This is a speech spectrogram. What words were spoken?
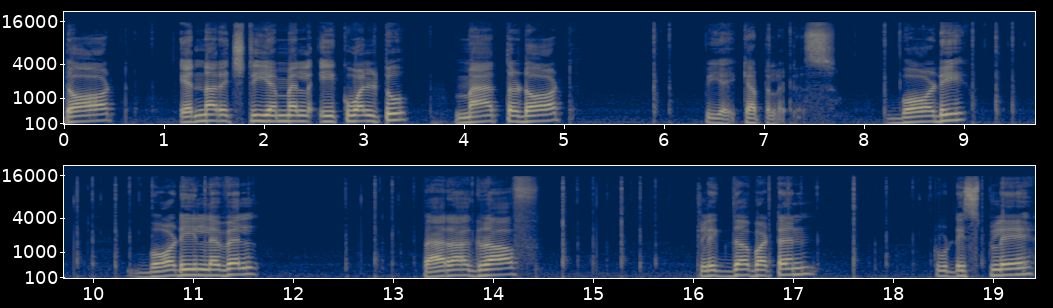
dot innerHTML equal to math dot pi capital letters. Body body level paragraph click the button to display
